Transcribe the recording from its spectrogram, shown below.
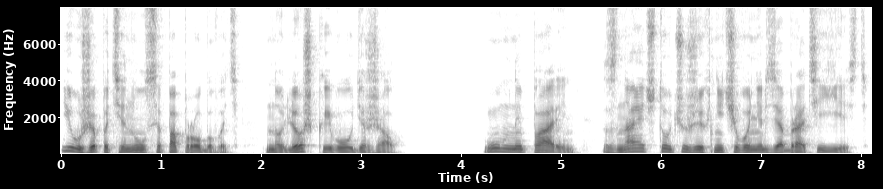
и уже потянулся попробовать, но Лёшка его удержал. Умный парень, знает, что у чужих ничего нельзя брать и есть,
